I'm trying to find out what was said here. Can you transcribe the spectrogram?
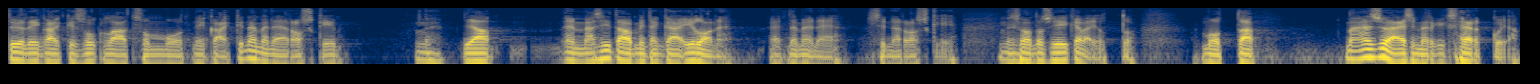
tyyliin kaikki suklaat sun muut, niin kaikki ne menee roskiin. Niin. Ja en mä siitä ole mitenkään iloinen, että ne menee sinne roskiin. Niin. Se on tosi ikävä juttu. Mutta mä en syö esimerkiksi herkkuja.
